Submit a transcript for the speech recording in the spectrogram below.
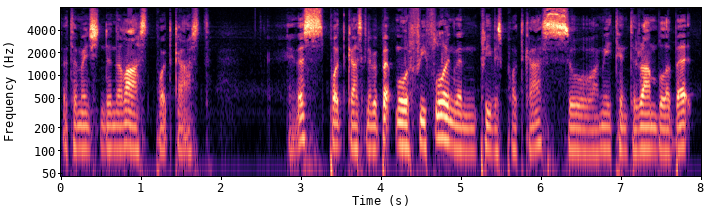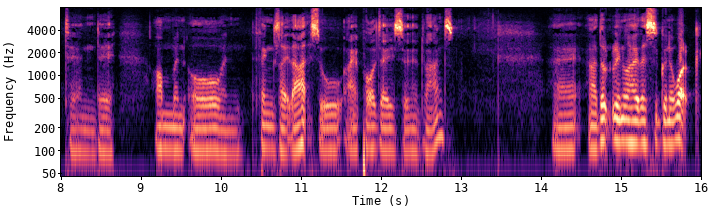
that I mentioned in the last podcast. Uh, this podcast is going to be a bit more free flowing than previous podcasts, so I may tend to ramble a bit and uh, um and oh and things like that, so I apologise in advance. Uh, I don't really know how this is going to work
